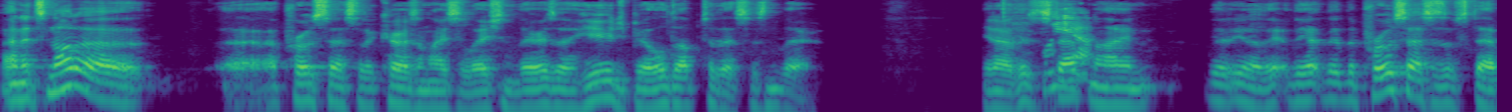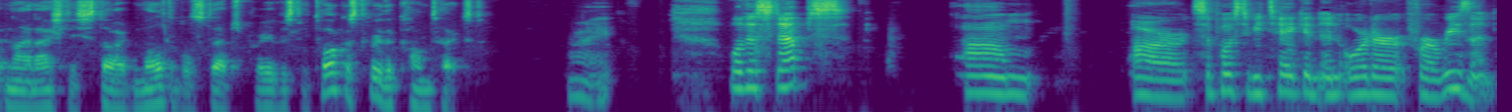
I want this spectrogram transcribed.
And it's not a, a process that occurs in isolation. There is a huge build up to this, isn't there? You know, there's well, step yeah. nine. The, you know, the, the, the processes of step nine actually start multiple steps previously. Talk us through the context. Right. Well, the steps um, are supposed to be taken in order for a reason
